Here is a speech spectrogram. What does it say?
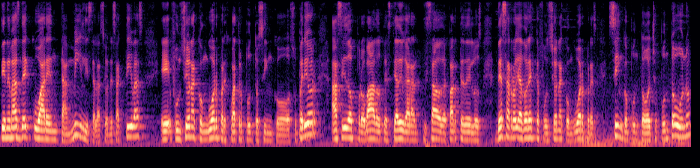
Tiene más de 40.000 instalaciones activas. Eh, funciona con WordPress 4.5 superior. Ha sido probado, testeado y garantizado de parte de los desarrolladores que funciona con WordPress 5.8.1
